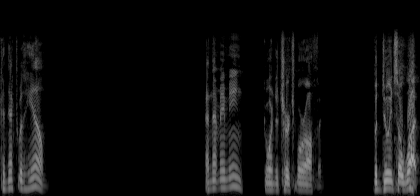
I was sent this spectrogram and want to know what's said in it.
Connect with Him. And that may mean going to church more often. But doing so what?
